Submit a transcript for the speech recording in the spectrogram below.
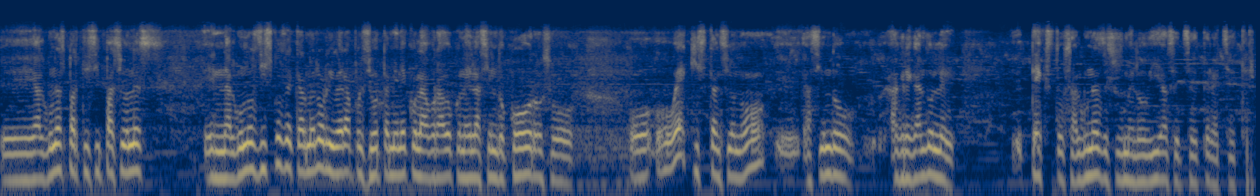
Eh, algunas participaciones en algunos discos de Carmelo Rivera, pues yo también he colaborado con él haciendo coros o, o, X canción, ¿no? Eh, haciendo, agregándole textos, algunas de sus melodías, etcétera, etcétera.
